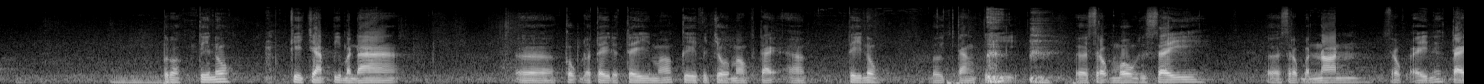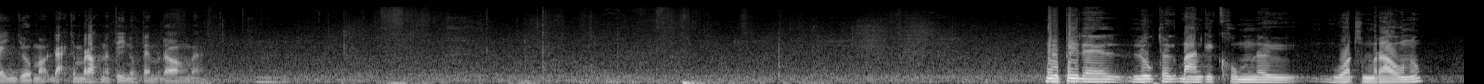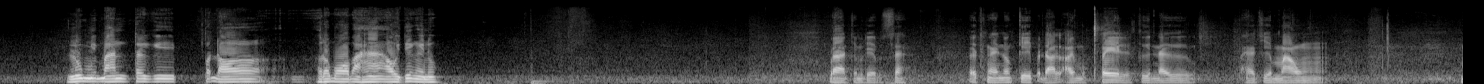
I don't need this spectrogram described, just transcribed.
ព្រោះទីនោះគេចាប់ពីបណ្ដាអឺគុកដតីដតីមកគេបញ្ចូលមកតែទីនោះដោយតាំងពីស្រុកមងឫស្សីស្រុកបណ្ណន់ស្រុកអីនេះតែងយកមកដាក់ចម្រោះនៅទីនោះតែម្ដងបាទ នៅពេលដែលលោកត្រូវបានគេឃុំនៅវត្តសំរោងនោះលោកមានបានទៅគេផ្ដល់របបអាហារឲ្យទេថ្ងៃនោះបាទជំរាបសាថ្ងៃនោះគេផ្ដល់ឲ្យមួយពេល គឺនៅប្រហែលជាម៉ោង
